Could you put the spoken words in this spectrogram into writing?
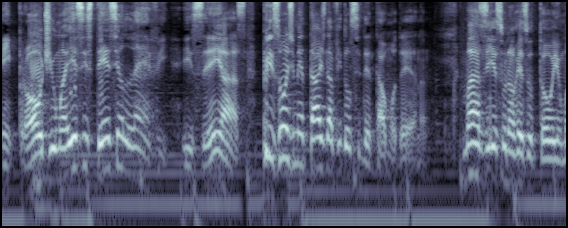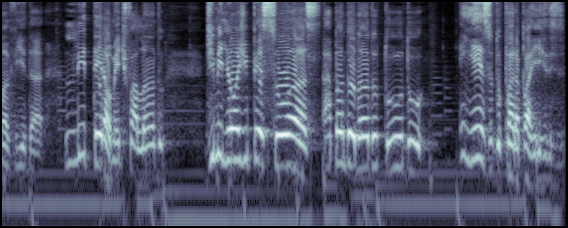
em prol de uma existência leve e sem as prisões mentais da vida ocidental moderna. Mas isso não resultou em uma vida, literalmente falando, de milhões de pessoas abandonando tudo em êxodo para países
